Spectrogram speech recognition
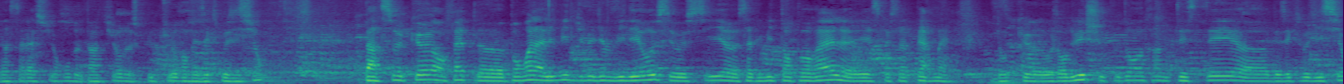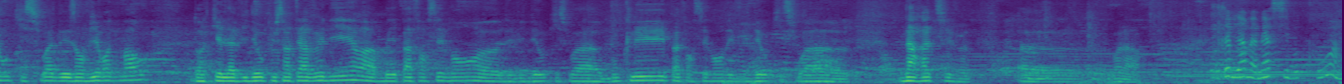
d'installation, de, peinture, de sculpture dans mes expositions. Parce que en fait, pour moi, la limite du médium vidéo, c'est aussi euh, sa limite temporelle et ce que ça permet. Donc aujourd'hui, je suis plutôt en train de tester des expositions qui soient des environnements dans lesquels la vidéo puisse intervenir, mais pas forcément des vidéos qui soient bouclées, pas forcément des vidéos qui soient narrative. Euh, voilà. Très bien, bah merci beaucoup.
